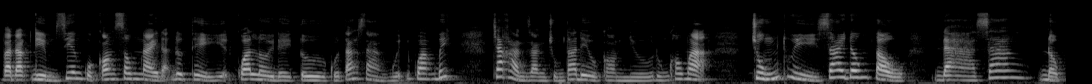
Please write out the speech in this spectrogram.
Và đặc điểm riêng của con sông này đã được thể hiện qua lời đề từ của tác giả Nguyễn Quang Bích. Chắc hẳn rằng chúng ta đều còn nhớ đúng không ạ? Chúng thủy giai đông tàu, đà giang độc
